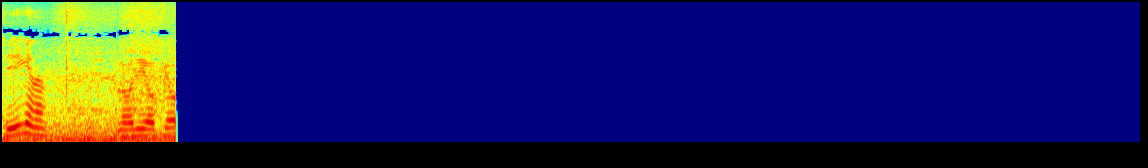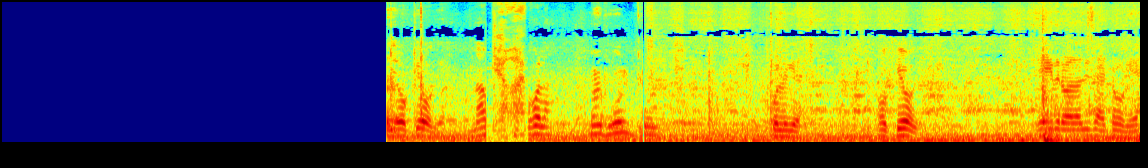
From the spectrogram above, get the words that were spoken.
ठीक है। ना? लो जी ओके ओके हो गया। ना क्या खोला। मैं खोल गया। ओके हो गया। एक दरवाज़ा भी सेट हो गया।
